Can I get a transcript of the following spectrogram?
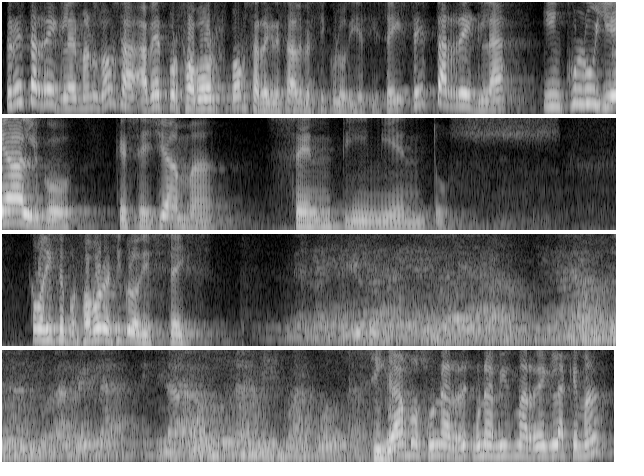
Pero esta regla, hermanos, vamos a, a, ver por favor, vamos a regresar al versículo 16. Esta regla incluye algo que se llama sentimientos. ¿Cómo dice, por favor, versículo 16? Sigamos una, una misma regla, ¿qué más?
